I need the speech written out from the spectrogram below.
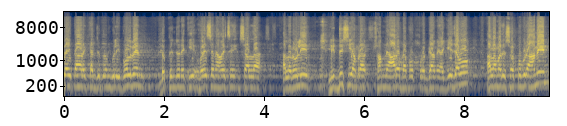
ভাই তার কার্যক্রমগুলি বলবেন দক্ষিণ জনে কি হয়েছে না হয়েছে ইনশাল্লাহ আল্লাহ রলির নির্দেশই আমরা সামনে আরও ব্যাপক প্রোগ্রামে এগিয়ে যাব। আল্লাহ আমাদের সব কবুর আমিন।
